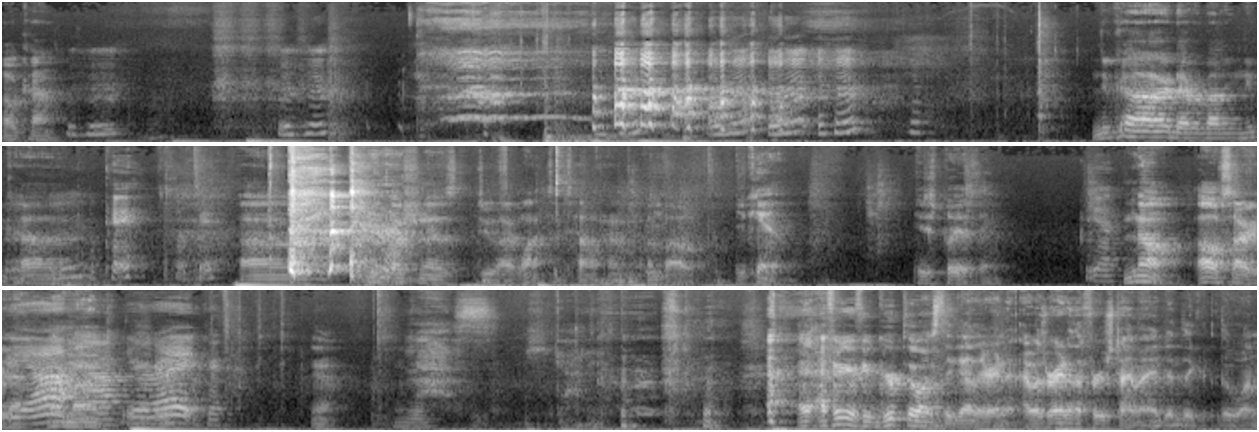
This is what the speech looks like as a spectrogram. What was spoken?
Okay. Mm-hmm. Mm-hmm. New card, everybody. New card. Okay. Okay. Um, the question is, do I want to tell him about? You can't. You just play this thing. Yeah. No. Oh, sorry. Yeah. Yeah. Yeah. You're right. Okay. Yeah. Okay. Yes. He got it. I, I figure if you group the ones together, and I was right on the first time I did the, the one,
